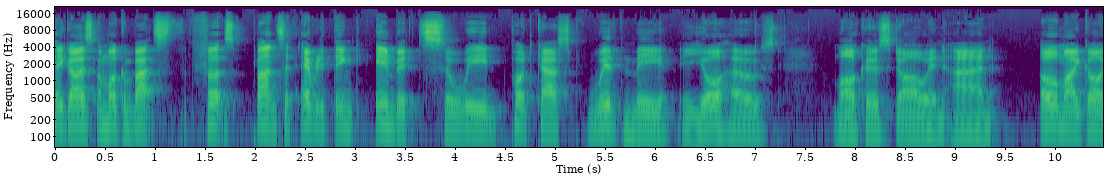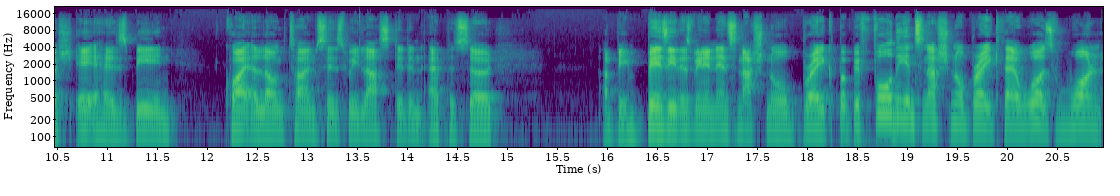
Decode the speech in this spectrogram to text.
Hey guys, and welcome back to the first Bants and Everything in Between podcast with me, your host, Marcus Darwin. And oh my gosh, it has been quite a long time since we last did an episode. I've been busy, there's been an international break, but before the international break, there was one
